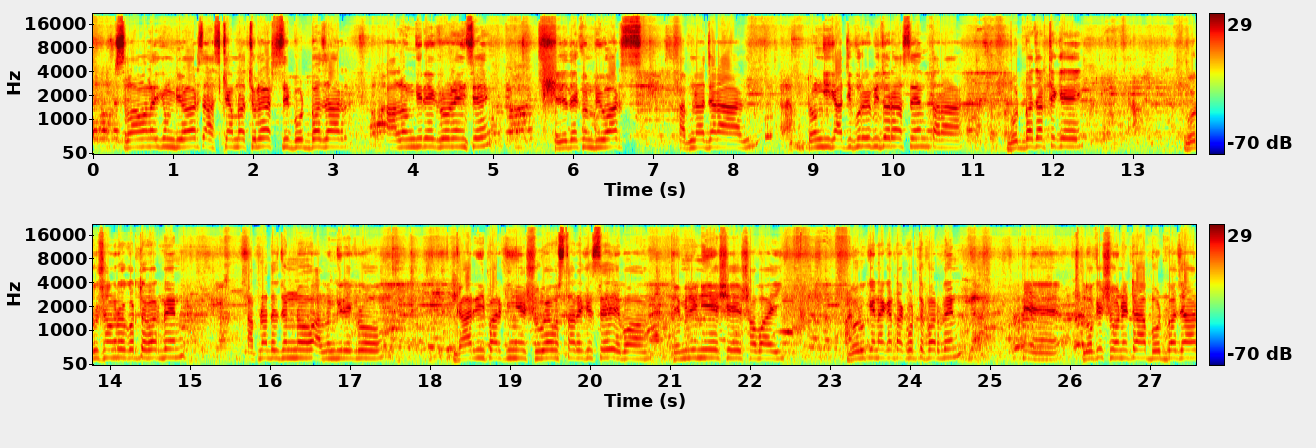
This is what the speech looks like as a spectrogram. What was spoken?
আসসালামু আলাইকুম ভিউয়ার্স, আজকে আমরা চলে আসছি বোটবাজার আলমগীর এগ্রো রেঞ্জে এই যে দেখুন ভিউয়ার্স, আপনারা যারা টঙ্গী গাজীপুরের ভিতরে আছেন, তারা বোটবাজার থেকে গরু সংগ্রহ করতে পারবেন। আপনাদের জন্য আলমগীর এগ্রো গাড়ি পার্কিংয়ের সুব্যবস্থা রেখেছে এবং ফ্যামিলি নিয়ে এসে সবাই গরু কেনাকাটা করতে পারবেন। লোকেশন এটা বোটবাজার,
